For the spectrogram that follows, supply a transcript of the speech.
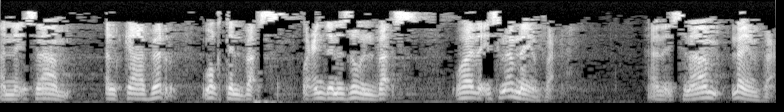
أن إسلام الكافر وقت البأس وعند نزول البأس وهذا إسلام لا ينفع. هذا إسلام لا ينفع.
